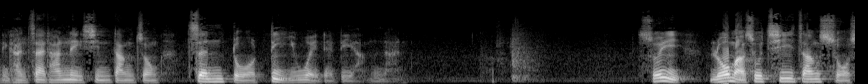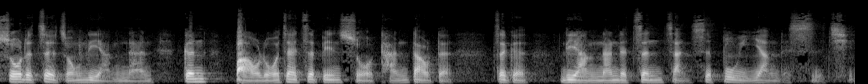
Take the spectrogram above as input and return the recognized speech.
你看，在他内心当中争夺地位的两难。所以，罗马书七章所说的这种两难，跟保罗在这边所谈到的这个两难的征战是不一样的事情。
